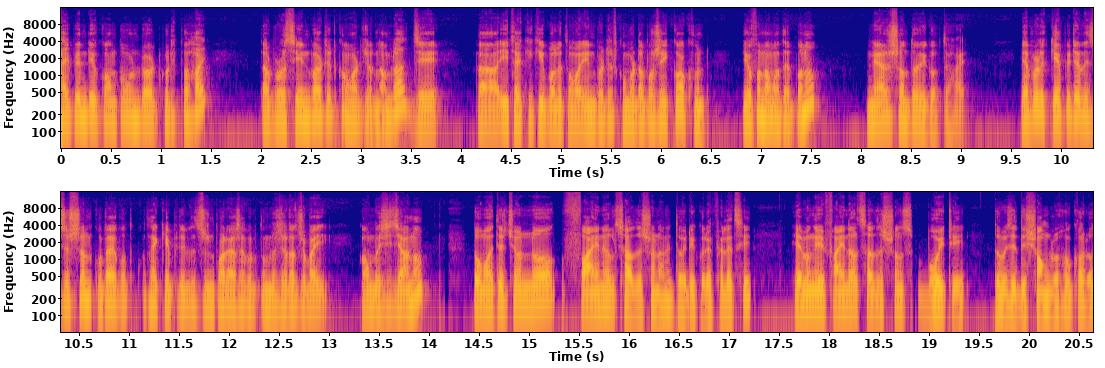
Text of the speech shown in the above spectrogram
হাইফেন দিয়ে কম্পাউন্ড ডট গঠিত হয়। তারপর হচ্ছে ইনভার্টেড কমার জন্য আমরা যে আহ, ই থাকে কী বলে তোমার ইনভার্টেড কমাটা বসেই কখন? যখন আমাদের কোনো ন্যারেশন তৈরি করতে হয়। এরপরে ক্যাপিটালাইজেশন কোথায় কোথায় ক্যাপিটালাইজেশন পরে আশা করি তোমরা সেটা সবাই কম বেশি জানো। তোমাদের জন্য ফাইনাল সাজেশন আমি তৈরি করে ফেলেছি এবং এই ফাইনাল সাজেশনস বইটি তুমি যদি সংগ্রহ করো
